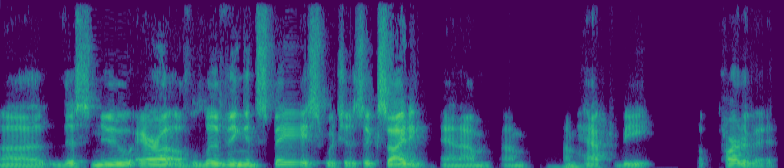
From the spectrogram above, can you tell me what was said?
uh, this new era of living in space, which is exciting, and I'm I'm I'm happy to be a part of it.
